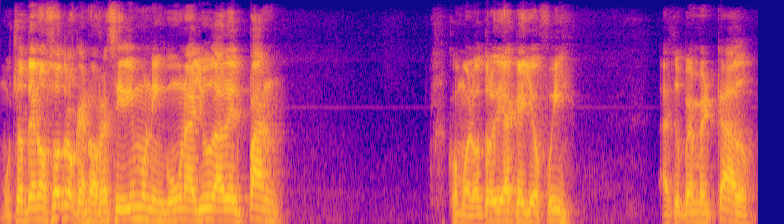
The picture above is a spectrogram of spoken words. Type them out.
Muchos de nosotros que no recibimos ninguna ayuda del pan, como el otro día que yo fui al supermercado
